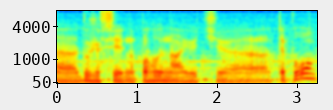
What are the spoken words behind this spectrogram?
е, дуже сильно поглинають е, тепло.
